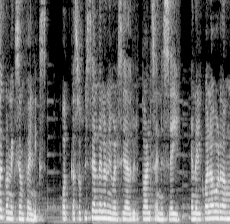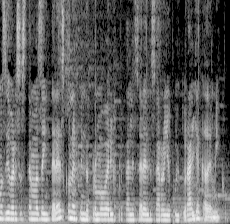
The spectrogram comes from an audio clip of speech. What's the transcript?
a Conexión Fénix, podcast oficial de la Universidad Virtual CNCI, en el cual abordamos diversos temas de interés con el fin de promover y fortalecer el desarrollo cultural y académico.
